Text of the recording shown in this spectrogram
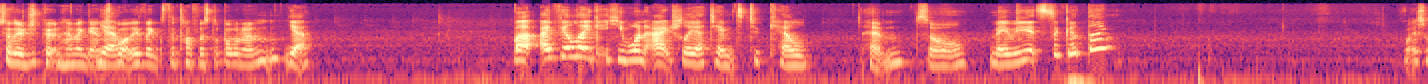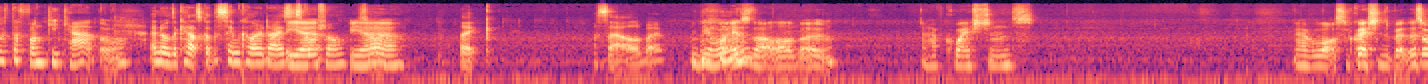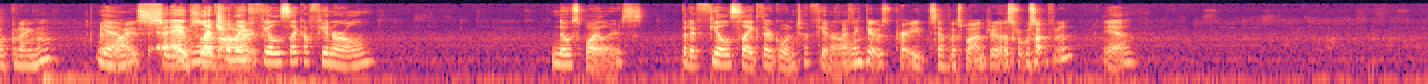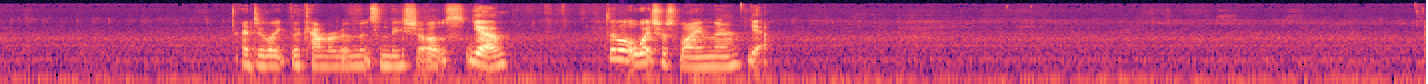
So they're just putting him against Yeah. what they think's the toughest opponent. Yeah. But I feel like he won't actually attempt to kill him, so maybe it's a good thing? What is with the funky cat though? I know the cat's got the same colour eyes as yeah, Gojo. yeah. So, like, what's that all about? Yeah, what is that all about? I have questions. I have lots of questions about this opening. Yeah. so, it so literally dark. feels like a funeral. No spoilers. But it feels like they're going to a funeral. I think it was pretty self-explanatory. That's what was happening. Yeah. I do like the camera movements in these shots. Yeah. The little witch was flying there. Yeah.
